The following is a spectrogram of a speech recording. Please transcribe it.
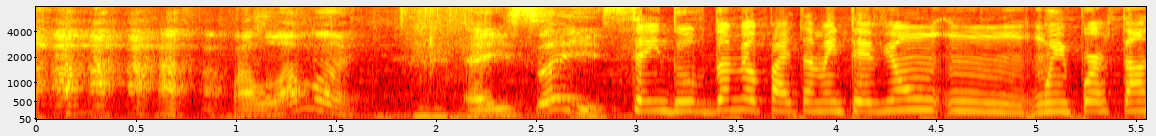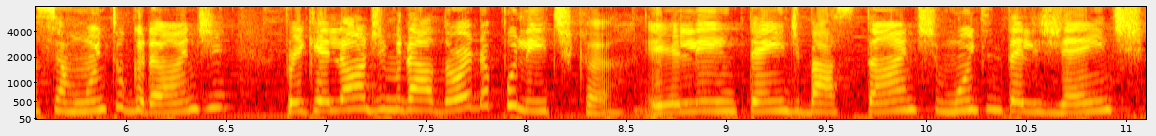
Falou a mãe. É isso aí. Sem dúvida, meu pai também teve um, um, uma importância muito grande, porque ele é um admirador da política. Ele entende bastante, muito inteligente.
